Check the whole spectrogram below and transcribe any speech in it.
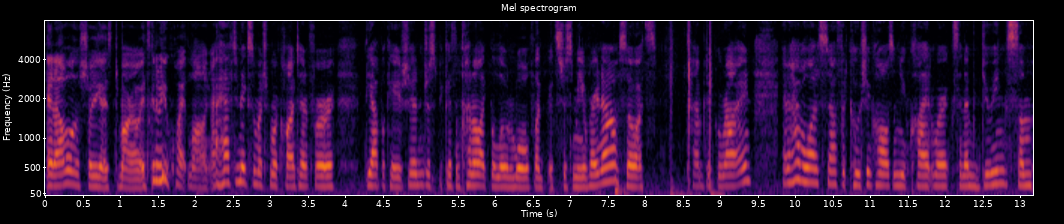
and I will show you guys tomorrow. It's gonna be quite long. I have to make so much more content for the application just because I'm kind of like the lone wolf. Like it's just me right now. So it's time to grind and I have a lot of stuff with coaching calls and new client works and I'm doing some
